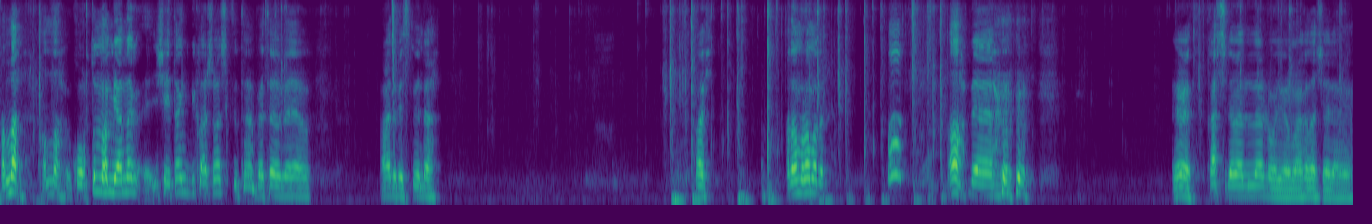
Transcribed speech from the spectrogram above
Allah. Allah. Korktum lan bir anda şeytan gibi karşıma çıktı. Tövbe tövbe ya. Hadi bismillah. Ay. Adam vuramadı. Ah, ah be. evet. Kaç levellerle oynuyorum arkadaşlar yani.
